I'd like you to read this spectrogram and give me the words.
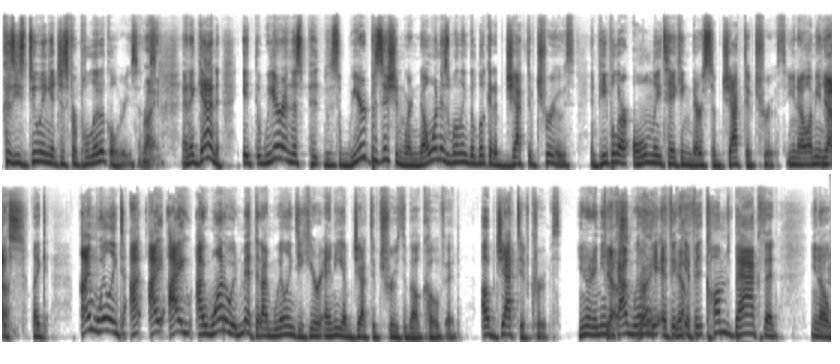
because he's doing it just for political reasons. Right. And again, it we are in this this weird position where no one is willing to look at objective truth, and people are only taking their subjective truth. You know, I mean, Yes. like like. I'm willing to. I, I I I want to admit that I'm willing to hear any objective truth about COVID. Objective truth. You know what I mean? Yes. Like I'm willing Right. to, if it Yeah. if it comes back that you know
